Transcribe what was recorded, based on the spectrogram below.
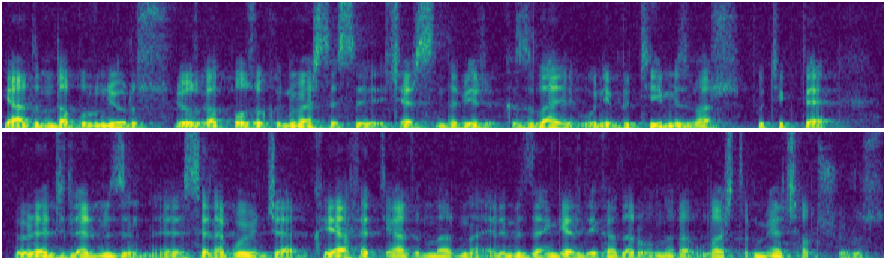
yardımda bulunuyoruz. Yozgat Bozok Üniversitesi içerisinde bir Kızılay Uni butiğimiz var. Butikte öğrencilerimizin e, sene boyunca kıyafet yardımlarını elimizden geldiği kadar onlara ulaştırmaya çalışıyoruz.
